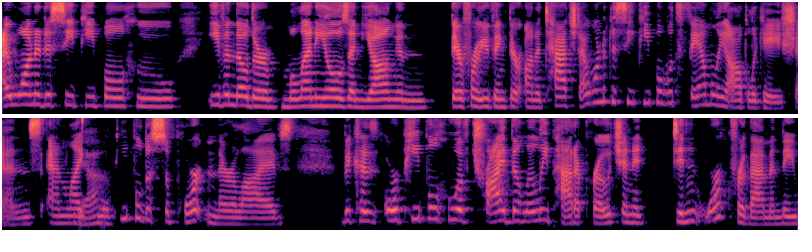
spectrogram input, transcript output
I wanted to see people who, even though they're millennials and young and therefore you think they're unattached, I wanted to see people with family obligations and like yeah. you know, people to support in their lives because or people who have tried the lily pad approach and it didn't work for them and they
